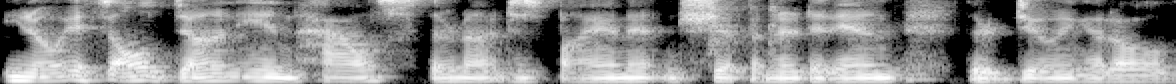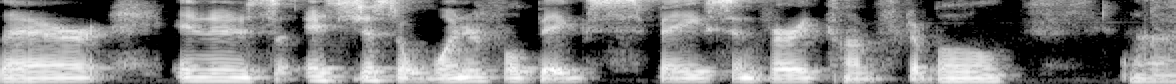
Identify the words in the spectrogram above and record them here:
you know it's all done in house. They're not just buying it and shipping it in. They're doing it all there, and it's it's just a wonderful big space and very comfortable. Uh,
